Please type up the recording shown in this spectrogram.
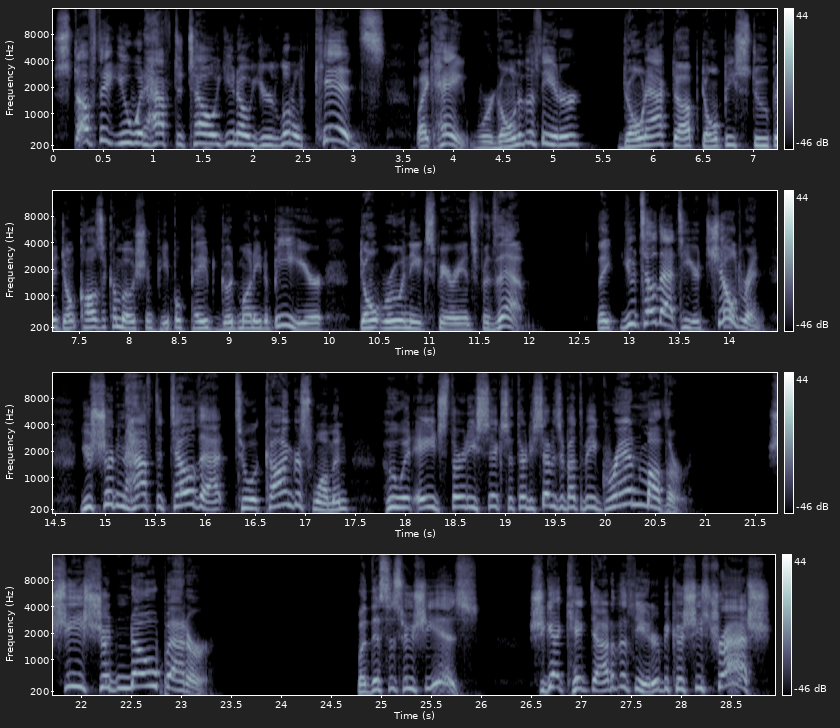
Stuff that you would have to tell, you know, your little kids. Like, hey, we're going to the theater. Don't act up. Don't be stupid. Don't cause a commotion. People paid good money to be here. Don't ruin the experience for them. Like, you tell that to your children. You shouldn't have to tell that to a congresswoman who, at age 36 or 37, is about to be a grandmother. She should know better. But this is who she is. She got kicked out of the theater because she's trash.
